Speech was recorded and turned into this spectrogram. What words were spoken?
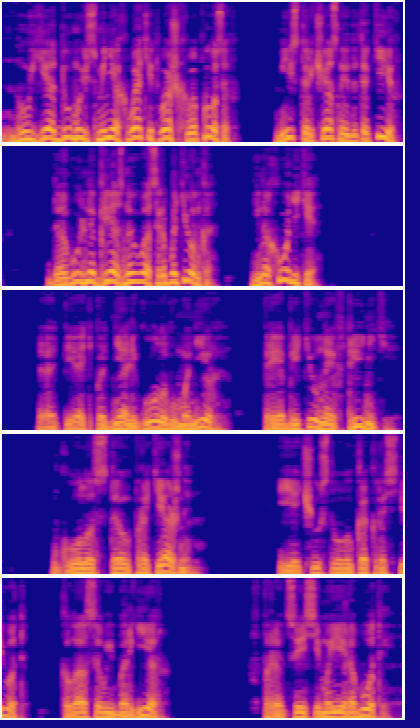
«Ну, я думаю, с меня хватит ваших вопросов, мистер частный детектив. Довольно грязная у вас работенка, не находите?» Опять подняли голову манеры, приобретенные в Тринити. Голос стал протяжным. Я чувствовал, как растет классовый барьер. В процессе моей работы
